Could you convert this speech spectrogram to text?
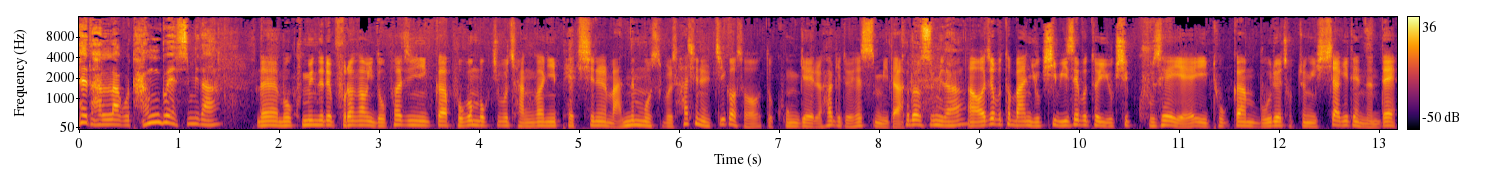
해달라고 당부했습니다. 네, 뭐 국민들의 불안감이 높아지니까 보건복지부 장관이 백신을 맞는 모습을 사진을 찍어서 또 공개를 하기도 했습니다. 그렇습니다. 아, 어제부터 만 62세부터 69세에 이 독감 무료 접종이 시작이 됐는데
